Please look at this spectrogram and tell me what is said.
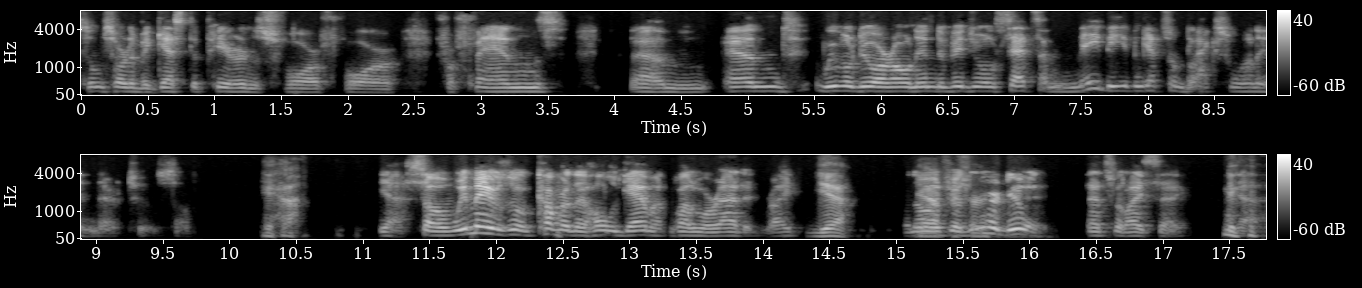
some sort of a guest appearance for for for fans. Um, and we will do our own individual sets and maybe even get some Black Swan in there too. So, yeah, yeah. So we may as well cover the whole gamut while we're at it, right? Yeah. You know, yeah, if you're sure. there, do it. That's what I say. Yeah,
